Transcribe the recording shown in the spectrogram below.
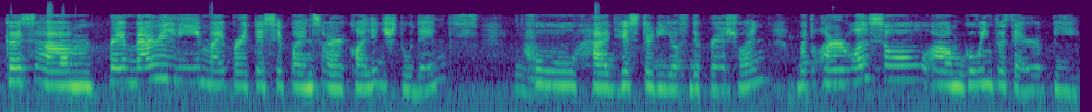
Because um, primarily my participants are college students mm-hmm. who had history of depression but are also um, going to therapy.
